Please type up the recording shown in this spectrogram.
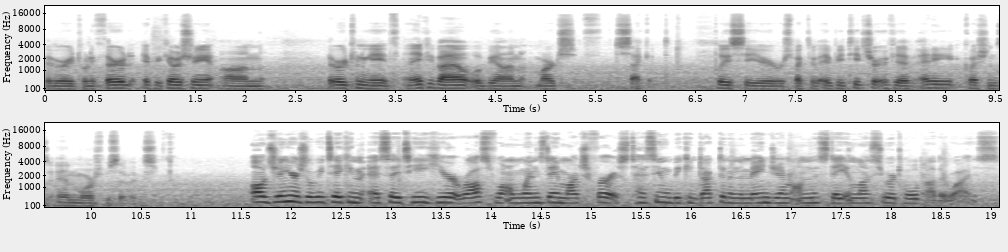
February 23rd, AP Chemistry on February 28th, and AP Bio will be on March 2nd. Please see your respective AP teacher if you have any questions and more specifics. All juniors will be taking the SAT here at Rossville on Wednesday, March 1st. Testing will be conducted in the main gym on this date unless you are told otherwise.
